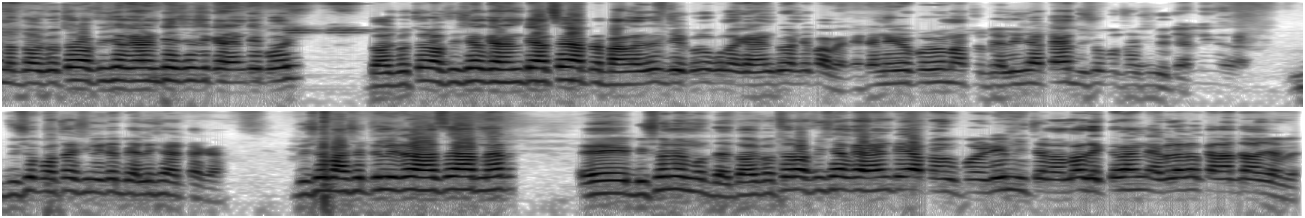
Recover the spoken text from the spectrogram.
আপনার দশ বছর অফিসিয়াল গ্যারান্টি আছে গ্যারান্টি বই। দশ বছর অফিসিয়াল গ্যারান্টি আছে, আপনার বাংলাদেশে যে কোনো কোনো গ্যারান্টি ওয়ারেন্টি পাবেন। এটা পড়বে মাত্র বিয়াল্লিশ হাজার টাকা, দুশো পঁচাশি লিটার। দুশো পঁচাশি লিটার বিয়াল্লিশ হাজার টাকা। দুশো বাষট্টি লিটার আছে আপনার এই ভীষণের মধ্যে। দশ বছর অফিসিয়াল গ্যারান্টি আপনার উপরে ডিম নিচে নর্মাল দেখতে পারেন অ্যাভেলেবেল কালার দেওয়া যাবে।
